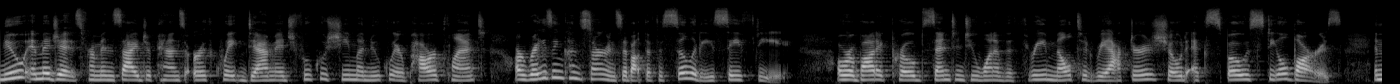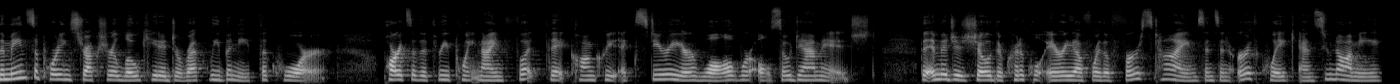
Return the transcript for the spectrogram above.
New images from inside Japan's earthquake damaged Fukushima nuclear power plant are raising concerns about the facility's safety. A robotic probe sent into one of the three melted reactors showed exposed steel bars in the main supporting structure located directly beneath the core. Parts of the 3.9 foot thick concrete exterior wall were also damaged. The images showed the critical area for the first time since an earthquake and tsunami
